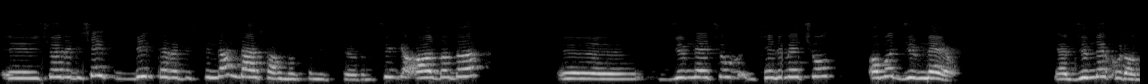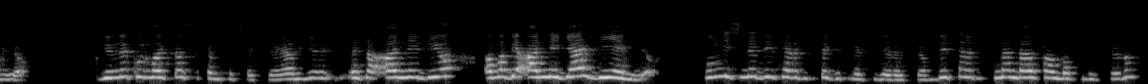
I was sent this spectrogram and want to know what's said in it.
e, şöyle bir şey dil terapistinden ders almasını istiyorum. Çünkü Arda'da e, cümle çok, kelime çok ama cümle yok. Yani cümle kuramıyor. Cümle kurmakta sıkıntı çekiyor. Yani mesela anne diyor ama bir anne gel diyemiyor. Bunun için de dil terapiste gitmesi gerekiyor. Dil terapistinden ders almasını istiyorum.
